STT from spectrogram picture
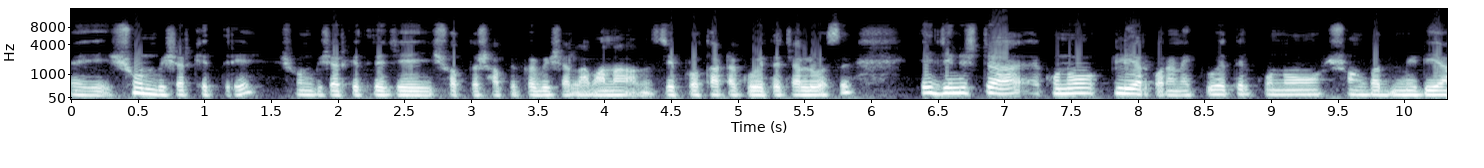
এই সুন বিষয়ের ক্ষেত্রে, সুন বিষয়ের ক্ষেত্রে যে সত্য সাপেক্ষ বিষয়, লাভানা যে প্রথাটা কুয়েতে চালু আছে, এই জিনিসটা এখনও ক্লিয়ার করে নাই। কুয়েতের কোনো সংবাদ মিডিয়া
